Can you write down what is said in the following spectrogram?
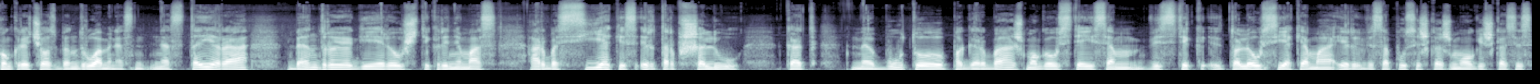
konkrečios bendruomenės, nes tai yra bendrojo gėrio užtikrinimas arba siekis ir tarp šalių kad būtų pagarba žmogaus teisėm vis tik toliau siekiama ir visapusiškas žmogiškasis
